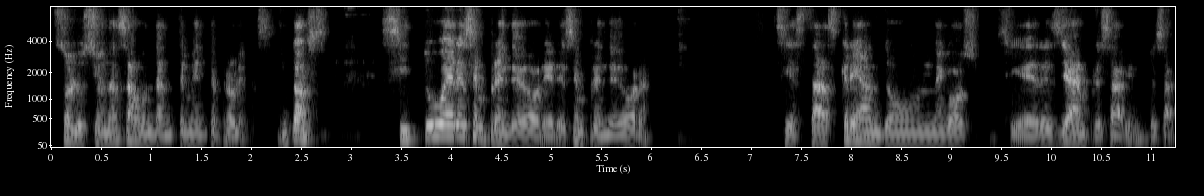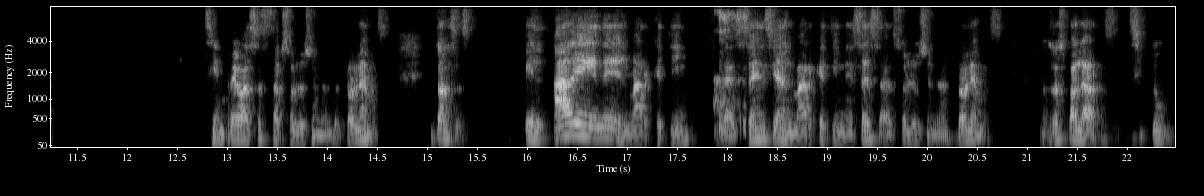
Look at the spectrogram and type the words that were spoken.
solucionas abundantemente problemas. Entonces, si tú eres emprendedor, eres emprendedora, si estás creando un negocio, si eres ya empresario, empresario, siempre vas a estar solucionando problemas. Entonces, el ADN del marketing, la esencia del marketing es esa, es solucionar problemas. En otras palabras, si tú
